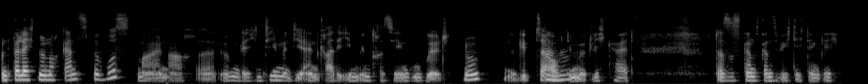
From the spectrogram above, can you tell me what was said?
und vielleicht nur noch ganz bewusst mal nach äh, irgendwelchen Themen, die einen gerade eben interessieren, googelt. Ne? Da gibt es ja mhm. auch die Möglichkeit. Das ist ganz, ganz wichtig, denke ich.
